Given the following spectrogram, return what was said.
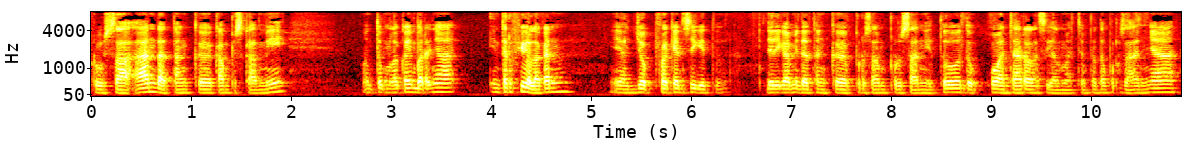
perusahaan datang ke kampus kami untuk melakukan ibaratnya interview lah kan, ya job vacancy gitu. Jadi kami datang ke perusahaan-perusahaan itu untuk wawancara lah segala macam tentang perusahaannya,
